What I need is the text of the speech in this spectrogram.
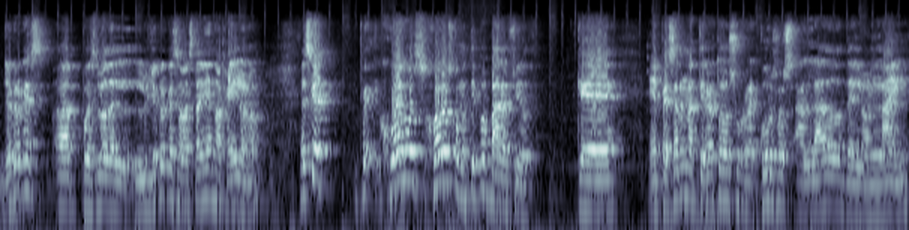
Yo creo que es, ah, pues lo del, yo creo que se va a estar yendo a Halo, ¿no? Es que pe- juegos, juegos como tipo Battlefield, que empezaron a tirar todos sus recursos al lado del online,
